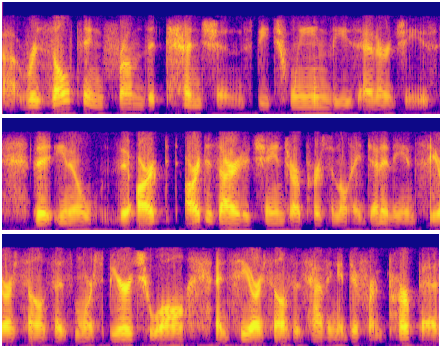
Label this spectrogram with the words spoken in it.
uh, resulting from the tensions between these energies, the you know the our our desire to change our personal identity and see ourselves as more spiritual and see ourselves as having a different purpose,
